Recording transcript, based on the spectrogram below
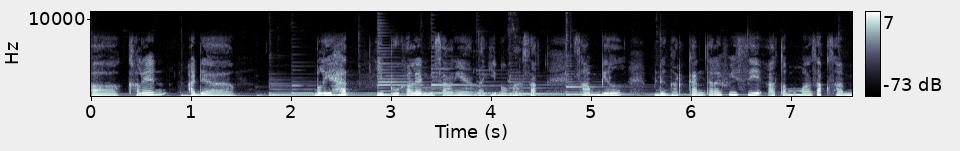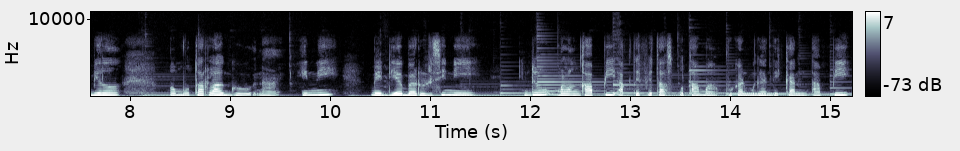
uh, kalian ada melihat ibu kalian misalnya lagi memasak sambil mendengarkan televisi atau memasak sambil memutar lagu. Nah, ini media baru di sini. Itu melengkapi aktivitas utama, bukan menggantikan, tapi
